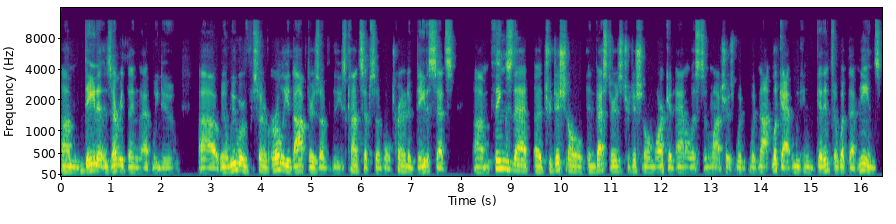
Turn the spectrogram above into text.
um, data is everything that we do. Uh, you know, we were sort of early adopters of these concepts of alternative data sets um, things that uh, traditional investors, traditional market analysts, and watchers would would not look at, and we can get into what that means.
